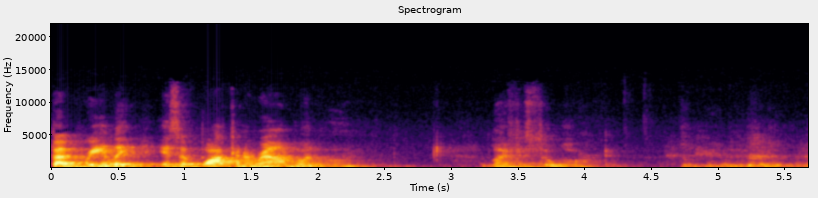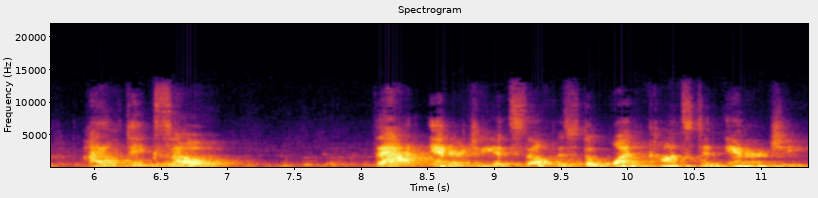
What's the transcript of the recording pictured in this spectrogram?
but really, is it walking around going, oh, life is so hard? I don't think so. That energy itself is the one constant energy.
